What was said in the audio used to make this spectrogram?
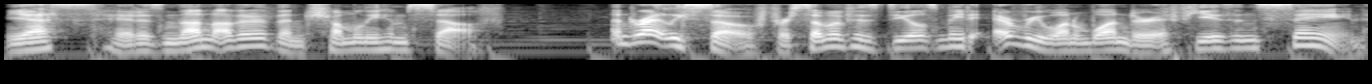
Yes, it is none other than Chumlee himself. And rightly so, for some of his deals made everyone wonder if he is insane.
